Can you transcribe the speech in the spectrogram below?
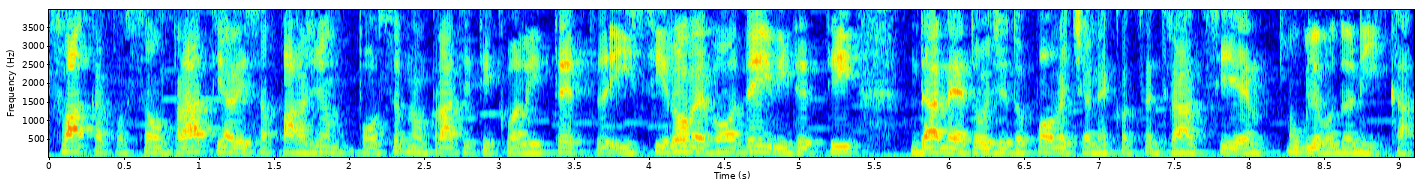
svakako se on prati, ali sa pažnjom posebno pratiti kvalitet i sirove vode i videti da ne dođe do povećane koncentracije ugljovodonika.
